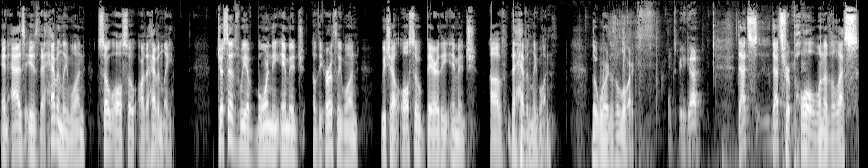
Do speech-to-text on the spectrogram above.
And as is the heavenly one, so also are the heavenly. Just as we have borne the image of the earthly one, we shall also bear the image of the heavenly one. The word of the Lord. Thanks be to God. That's that's for Paul one of the less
